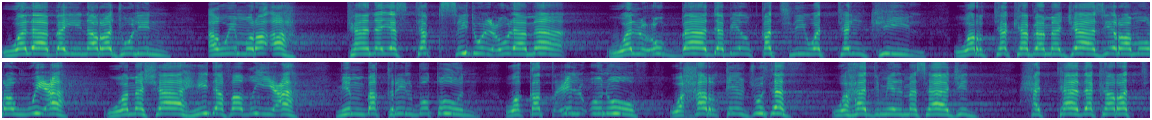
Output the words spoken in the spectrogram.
ولا بين رجل أو امرأة كان يستقصد العلماء والعباد بالقتل والتنكيل وارتكب مجازر مروعة ومشاهد فظيعة من بقر البطون وقطع الأنوف وحرق الجثث وهدم المساجد حتى ذكرت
